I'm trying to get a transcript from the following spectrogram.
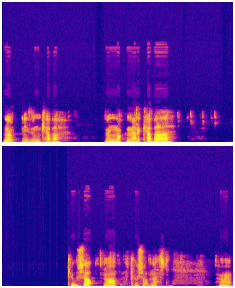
Nope, he's in cover. I'm knock him out of cover. Kill shot. No, kill shot missed. Alright.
